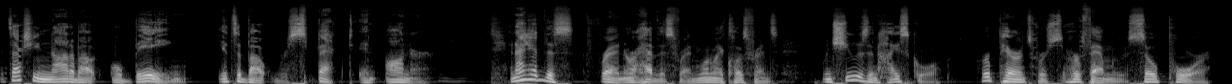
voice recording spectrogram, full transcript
it's actually not about obeying, it's about respect and honor. And I had this friend, or I have this friend, one of my close friends, when she was in high school, her parents were, her family was so poor,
